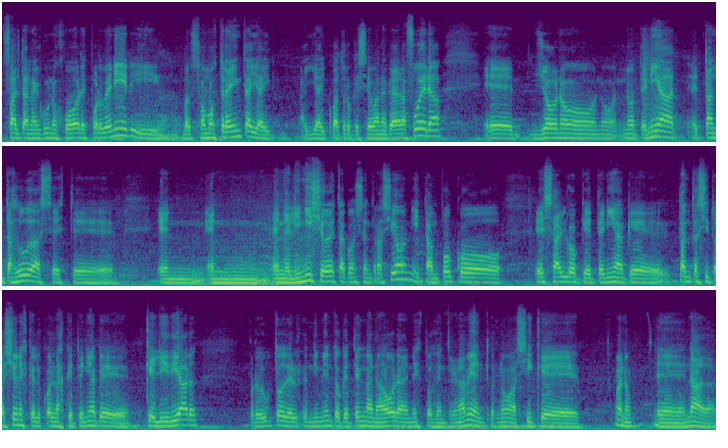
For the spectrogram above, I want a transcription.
faltan algunos jugadores por venir y somos 30 y hay, ahí hay cuatro que se van a quedar afuera. Eh, yo no, no- no tenía eh, tantas dudas este, en, en- el inicio de esta concentración y tampoco es algo que tenía que, tantas situaciones que, con las que tenía que, que lidiar producto del rendimiento que tengan ahora en estos entrenamientos, ¿no? Así que, bueno, eh, nada,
